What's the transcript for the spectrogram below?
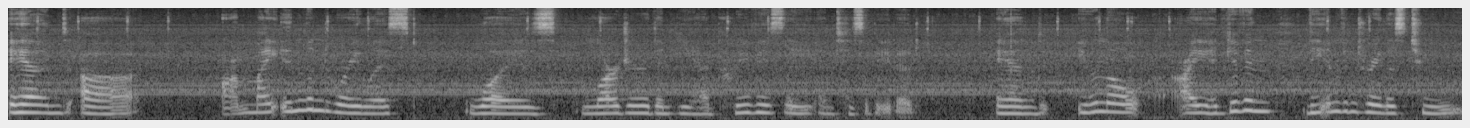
And uh, um, my inventory list was larger than he had previously anticipated. And even though I had given the inventory list to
